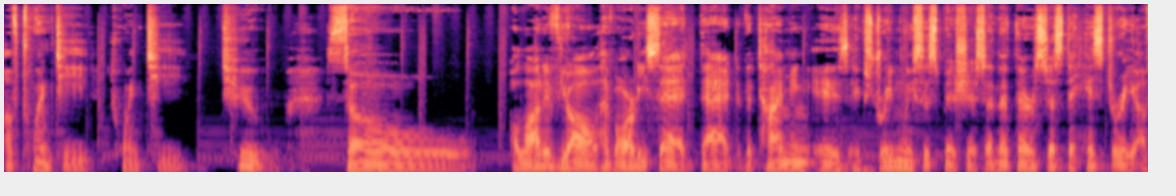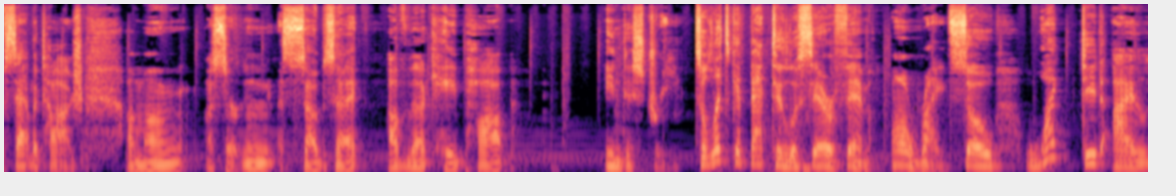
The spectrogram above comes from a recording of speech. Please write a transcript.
of 2022. So a lot of y'all have already said that the timing is extremely suspicious and that there's just a history of sabotage among a certain subset of the K-pop industry. So let's get back to LE SSERAFIM. All right, so what did I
